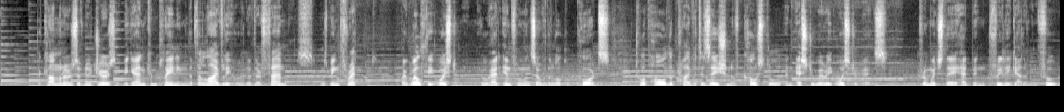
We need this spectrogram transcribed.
The commoners of New Jersey began complaining that the livelihood of their families was being threatened by wealthy oystermen who had influence over the local courts to uphold the privatization of coastal and estuary oyster beds, from which they had been freely gathering food.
